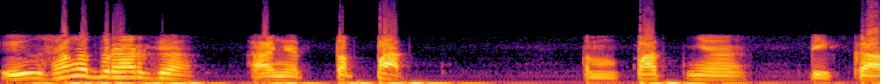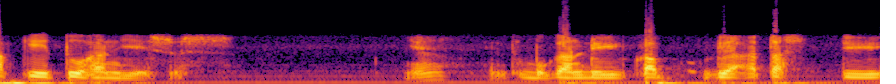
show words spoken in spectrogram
itu sangat berharga, hanya tepat tempatnya di kaki Tuhan Yesus. Ya, itu bukan di di atas di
